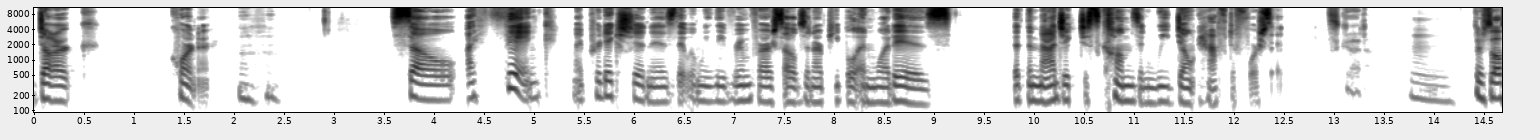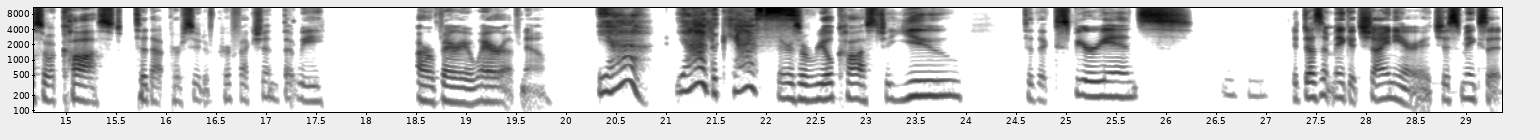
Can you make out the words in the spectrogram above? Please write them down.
dark corner. Mhm. So I think my prediction is that when we leave room for ourselves and our people and what is, that the magic just comes and we don't have to force it. It's good. Hmm. There's also a cost to that pursuit of perfection that we are very aware of now. Yeah. Yeah. The, yes. There's a real cost to you, to the experience. Mhm. It doesn't make it shinier, it just makes it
